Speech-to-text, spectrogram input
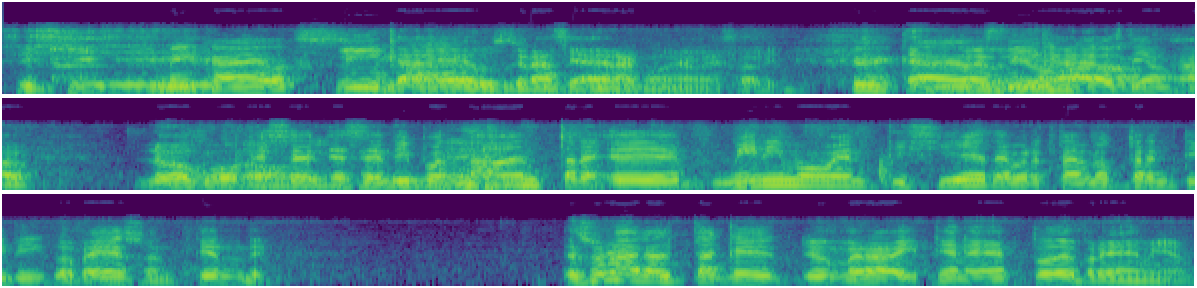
Sí, sí, sí. Micaeus. Micaeus, gracias, era con M, sorry. Micaeus The Unhallowed. Loco, Estaba ese, ese tipo estaba en tre- eh, mínimo 27, pero está en los 30 y pico de pesos, ¿entiendes? Es una carta que, yo, mira, ahí tiene esto de premio.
